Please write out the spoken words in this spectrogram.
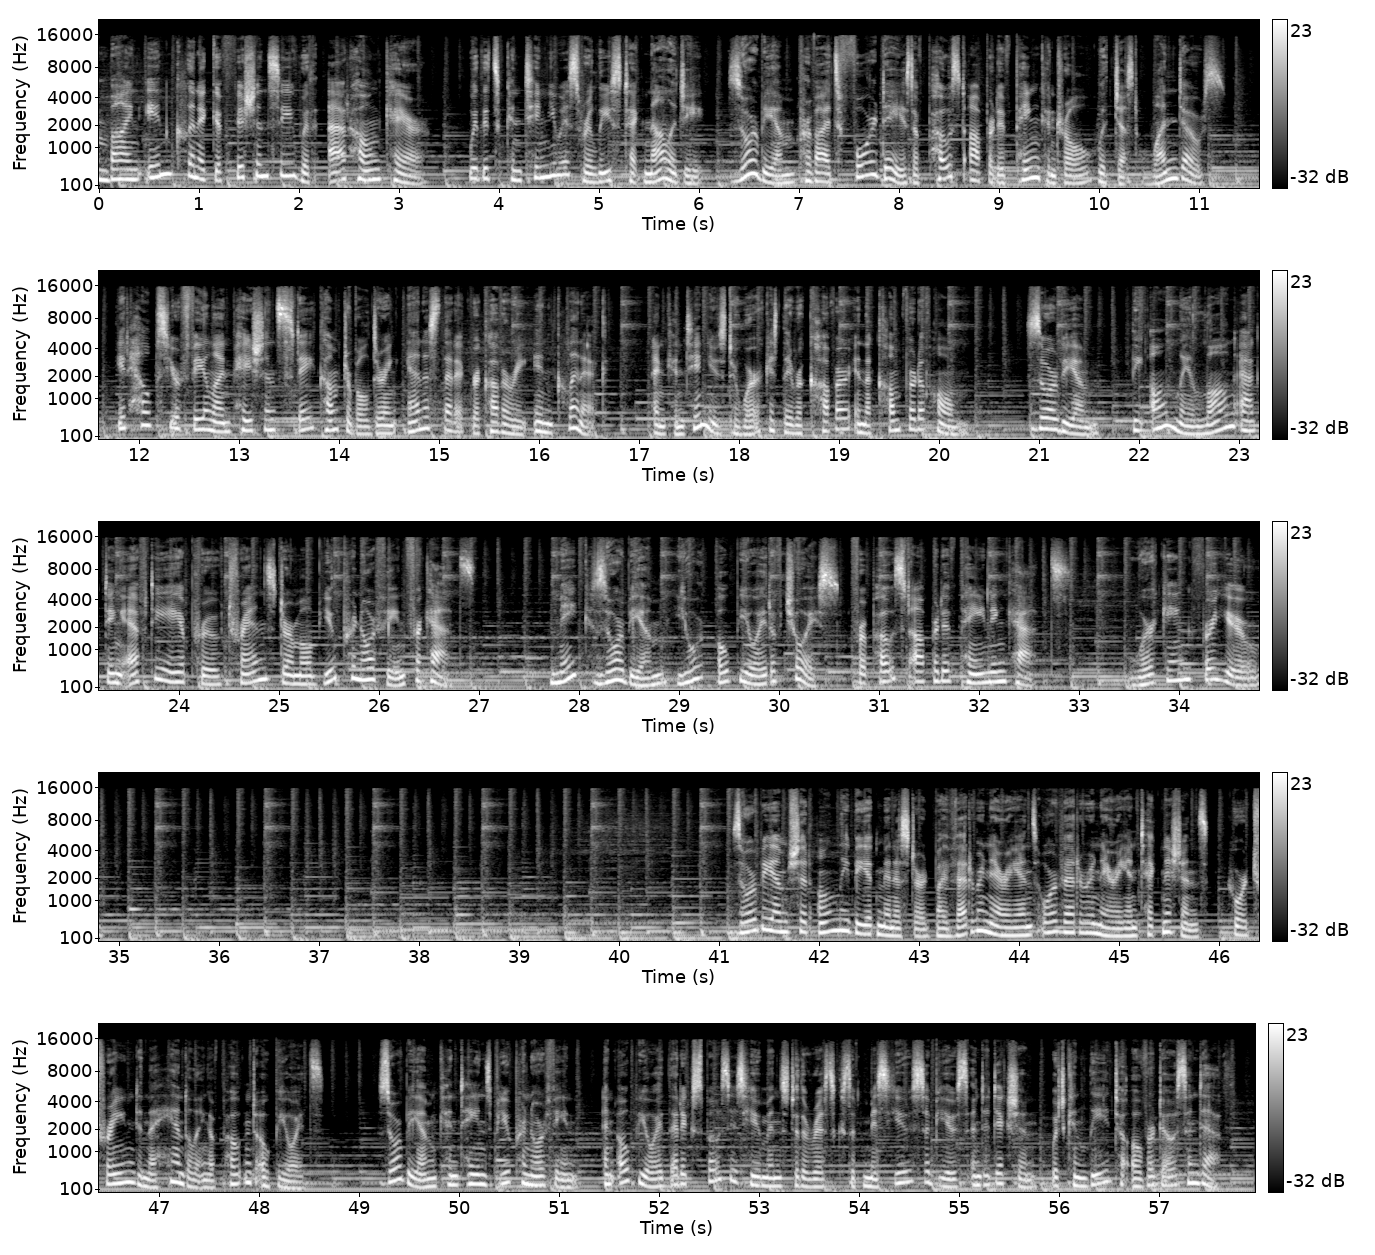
combine in clinic efficiency with at home care. With its continuous release technology, Zorbium provides four days of post operative pain control with just one dose. It helps your feline patients stay comfortable during anesthetic recovery in clinic and continues to work as they recover in the comfort of home. Zorbium, the only long acting FDA approved transdermal buprenorphine for cats. Make Zorbium your opioid of choice for post operative pain in cats. Working for you. Zorbium should only be administered by veterinarians or veterinarian technicians who are trained in the handling of potent opioids. Zorbium contains buprenorphine, an opioid that exposes humans to the risks of misuse, abuse, and addiction, which can lead to overdose and death.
